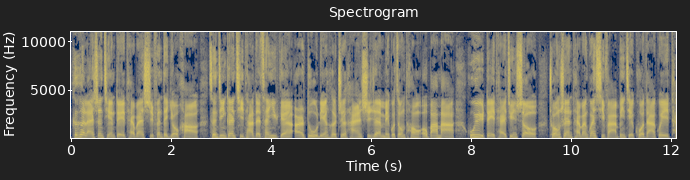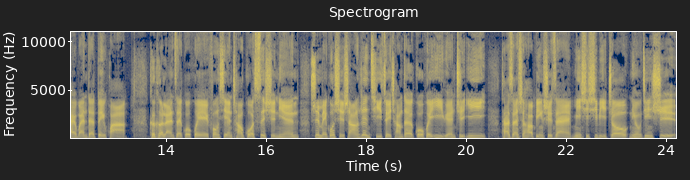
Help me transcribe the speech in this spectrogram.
科克兰生前对台湾十分的友好，曾经跟其他的参议员二度联合致函时任美国总统奥巴马，呼吁对台军售，重申台湾关系法，并且扩大归台湾的对话。科克兰在国会奉献超过四十年，是美国史上任期最长的国会议员之一。他三十号病逝在密西西比州牛津市。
